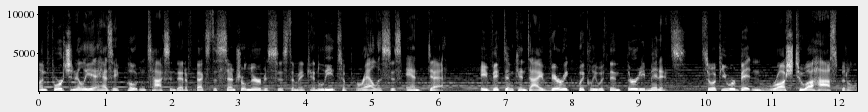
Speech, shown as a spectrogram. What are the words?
unfortunately, it has a potent toxin that affects the central nervous system and can lead to paralysis and death. A victim can die very quickly within 30 minutes, so if you were bitten, rush to a hospital.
